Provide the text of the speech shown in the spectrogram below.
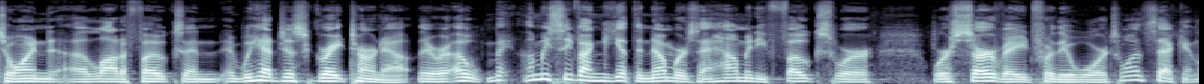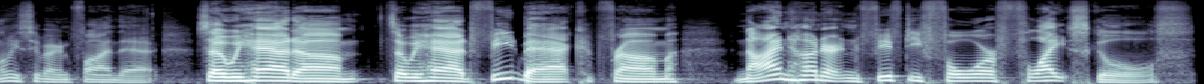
join a lot of folks. And, and we had just a great turnout. There were, oh, man, let me see if I can get the numbers of how many folks were were surveyed for the awards. One second, let me see if I can find that. So we had um, so we had feedback from 954 flight schools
